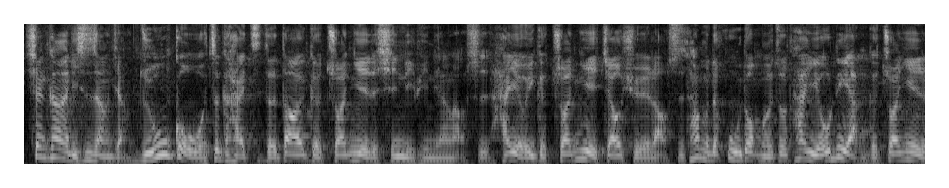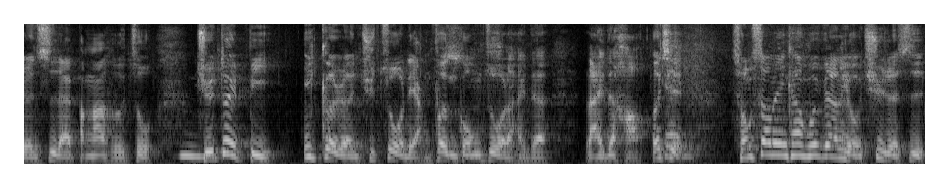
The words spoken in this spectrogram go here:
像刚才理事长讲，如果我这个孩子得到一个专业的心理评量老师，还有一个专业教学的老师，他们的互动合作，他有两个专业人士来帮他合作，绝对比一个人去做两份工作来的来的好。而且从上面看会非常有趣的是。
